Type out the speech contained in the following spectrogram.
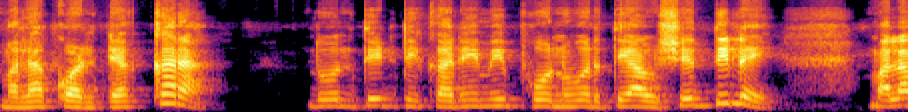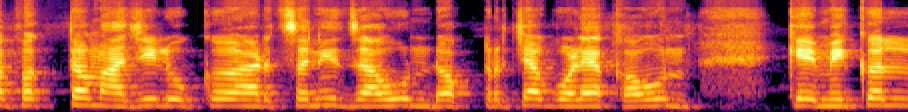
मला कॉन्टॅक्ट करा. दोन तीन ठिकाणी मी फोनवरती औषध दिले. मला फक्त माझी लोक अडचणीत जाऊन डॉक्टरच्या गोळ्या खाऊन केमिकल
